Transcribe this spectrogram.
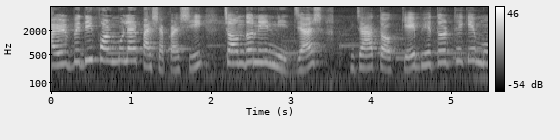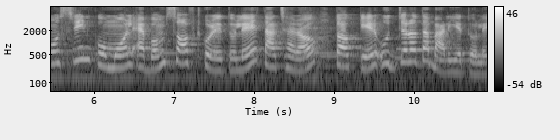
আয়ুর্বেদিক ফর্মুলার পাশাপাশি চন্দনের নির্যাস যা ত্বককে ভেতর থেকে মসৃণ, কোমল এবং সফট করে তোলে। তাছাড়াও ত্বকের উজ্জ্বলতা বাড়িয়ে তোলে।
